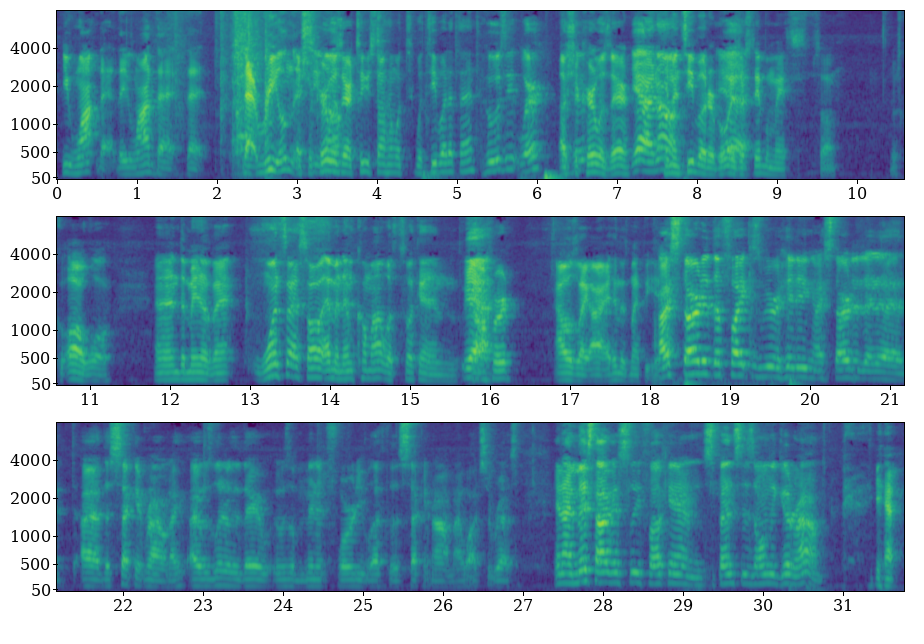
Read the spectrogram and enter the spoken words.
You want that. They want that that that realness. And you Shakur know? was there too. You saw him with with T-Bud at the end. Who is he? Where? Uh, Was it? Shakur was there. Yeah, I know. Him and T-Bud are boys. Yeah. They're stablemates. So it was cool. Oh well, and the main event. Once I saw Eminem come out with fucking Yeah. Crawford, I was like, all right, I think this might be it. I started the fight because we were hitting. I started at uh, uh, the second round. I, I was literally there. It was a minute 40 left of the second round. I watched the rest. And I missed, obviously, fucking Spence's only good round. yeah.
